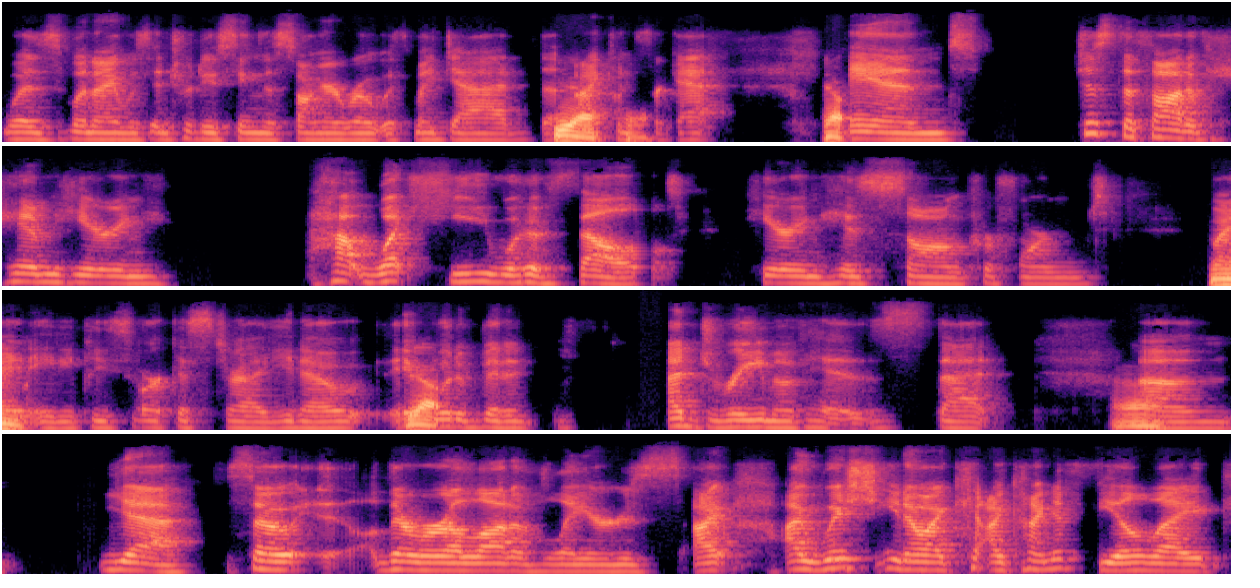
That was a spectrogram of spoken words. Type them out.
was when I was introducing the song I wrote with my dad that yeah. I can forget. Yep. And just the thought of him hearing how what he would have felt hearing his song performed by mm. an 80 piece orchestra, you know, it yep. would have been a, a, dream of his that um yeah so there were a lot of layers i i wish you know i i kind of feel like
